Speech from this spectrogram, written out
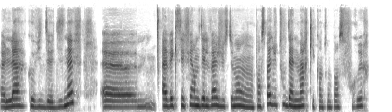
la Covid-19, avec ces fermes d'élevage, justement, on ne pense pas du tout Danemark quand on pense fourrure.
